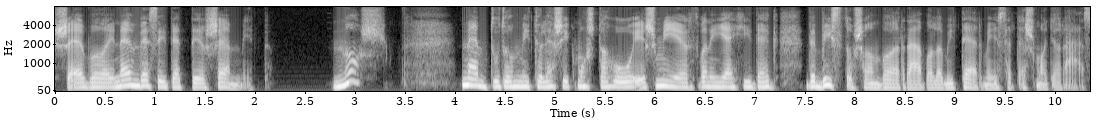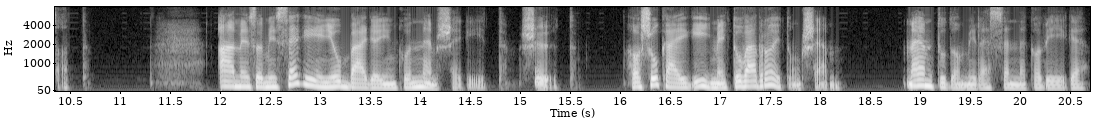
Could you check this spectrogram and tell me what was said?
Se baj, nem veszítettél semmit. Nos, nem tudom, mitől esik most a hó, és miért van ilyen hideg, de biztosan van rá valami természetes magyarázat. Ám ez a mi szegény jobbágyainkon nem segít, sőt, ha sokáig így megy tovább, rajtunk sem. Nem tudom, mi lesz ennek a vége,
